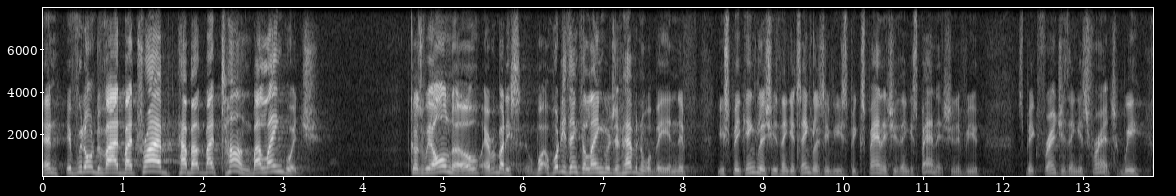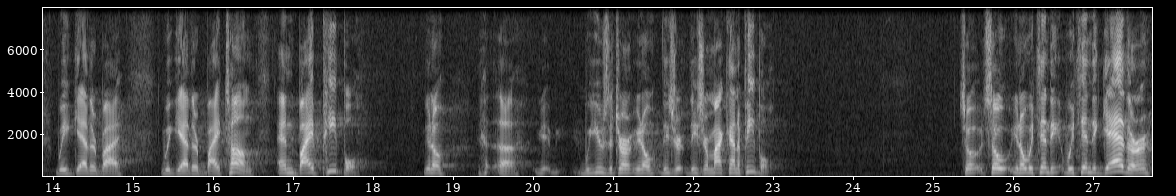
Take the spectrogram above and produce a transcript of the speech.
And if we don't divide by tribe, how about by tongue, by language? Because we all know, everybody, what, what do you think the language of heaven will be? And if you speak English, you think it's English. If you speak Spanish, you think it's Spanish. And if you speak French, you think it's French. We, we, gather, by, we gather by tongue and by people. You know, uh, we use the term, you know, these are, these are my kind of people. So, so you know, we tend to, we tend to gather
